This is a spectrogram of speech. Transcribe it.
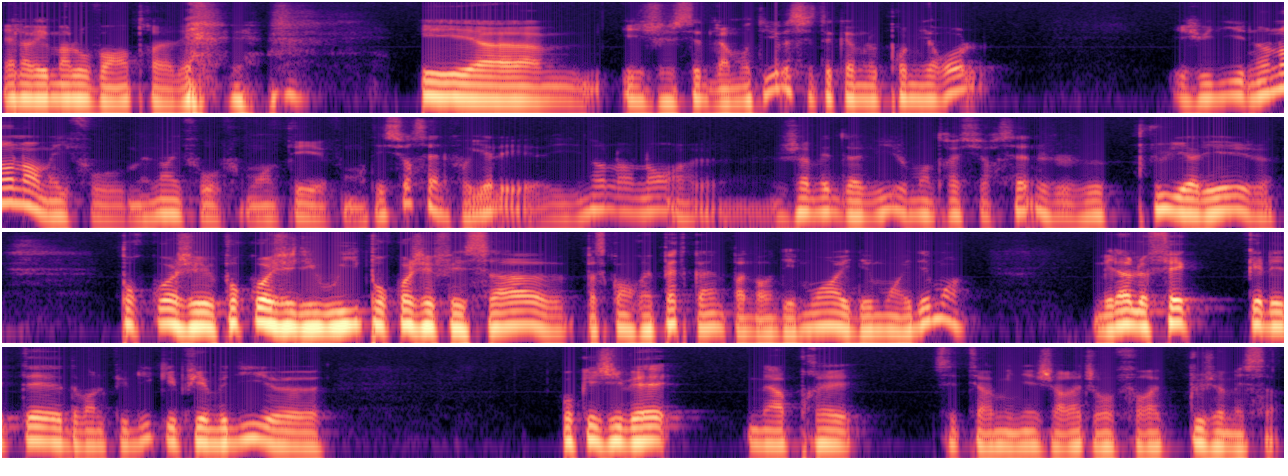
Elle avait mal au ventre. et, euh, et j'essaie de la motiver, c'était quand même le premier rôle. Et je lui dis non non non mais il faut maintenant il faut, faut monter faut monter sur scène, faut y aller. Il dit non non non, euh, jamais de la vie je monterai sur scène, je, je veux plus y aller. Pourquoi j'ai pourquoi j'ai dit oui, pourquoi j'ai fait ça? Parce qu'on répète quand même pendant des mois et des mois et des mois. Mais là le fait qu'elle était devant le public et puis elle me dit euh, ok j'y vais, mais après c'est terminé, j'arrête, je referai plus jamais ça.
